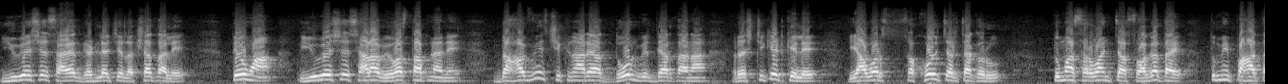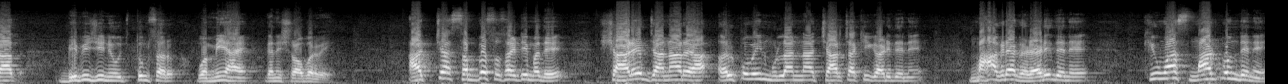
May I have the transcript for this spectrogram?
यू एस ए शाळेत घडल्याचे लक्षात आले. तेव्हा यू एस ए शाळा व्यवस्थापनाने दहावीत शिकणाऱ्या दोन विद्यार्थ्यांना रस्टिकेट केले. यावर सखोल चर्चा करू. तुम्हा सर्वांचा स्वागत आहे. तुम्ही पाहतात बीबीजी न्यूज तुमसर व मी आहे गणेशराव बर्वे. आजच्या सभ्य सोसायटीमध्ये शाळेत जाणाऱ्या अल्पवयीन मुलांना चारचाकी गाडी देणे महागड्या घड्याळी देणे किंवा स्मार्टफोन देणे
